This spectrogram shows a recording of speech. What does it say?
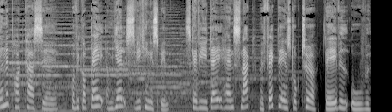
denne podcastserie, hvor vi går bag om Jels vikingespil, skal vi i dag have en snak med fægteinstruktør David Ove.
